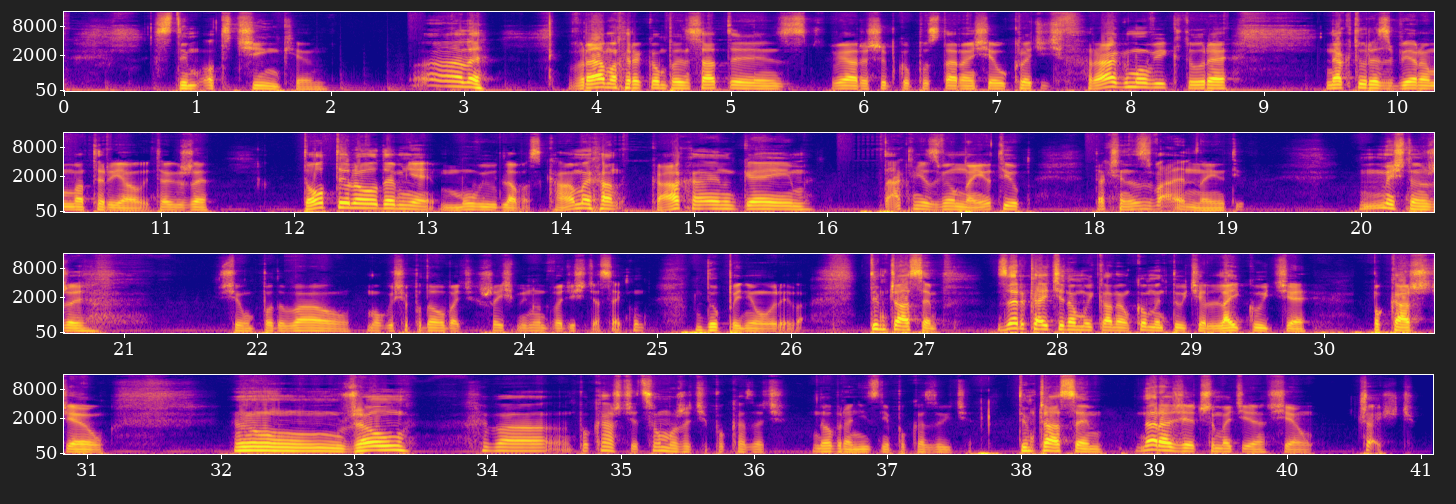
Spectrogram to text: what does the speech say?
z tym odcinkiem. Ale w ramach rekompensaty z miarę szybko postaram się uklecić fragmowi, które, na które zbieram materiały. Także to tyle ode mnie. Mówił dla Was Kamehan, KHN Game. Tak mnie zwią na YouTube. Tak się nazywałem na YouTube. Myślę, że się podobało. Mogło się podobać 6 minut 20 sekund. Dupy nie urywa. Tymczasem zerkajcie na mój kanał, komentujcie, lajkujcie, pokażcie, że chyba pokażcie, co możecie pokazać. Dobra, nic nie pokazujcie. Tymczasem na razie trzymajcie się. Cześć.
